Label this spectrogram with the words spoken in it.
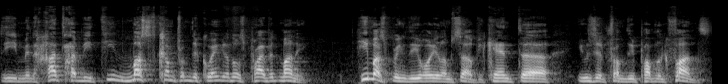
the minhat havitin must come from the Kohen Gadol's private money. he must bring the oil himself. He can't uh, use it from the public funds.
